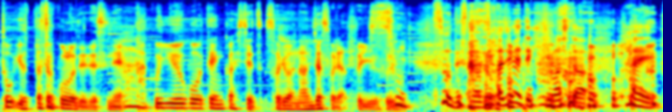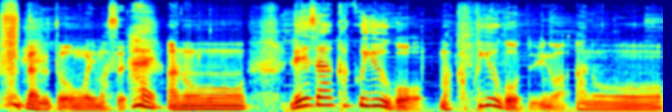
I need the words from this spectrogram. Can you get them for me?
と言ったところでですね、はい、核融合点火施設それはなんじゃそりゃというふうにそうですね。初めて聞きました。はい。なると思います。はい、あのー、レーザー核融合、まあ、核融合というのはあのー、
